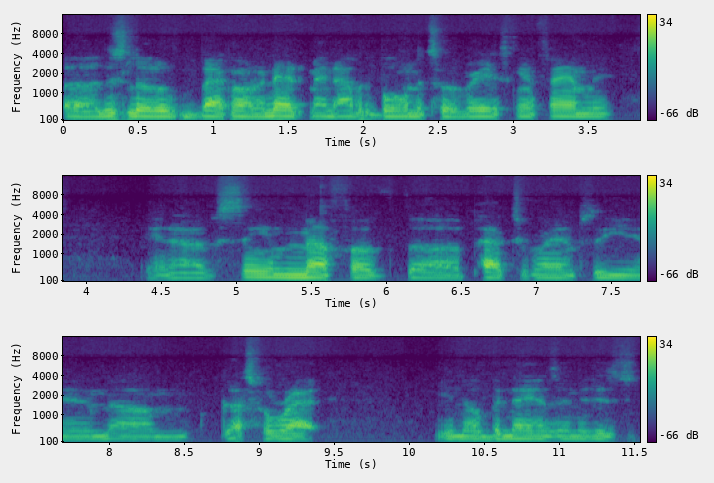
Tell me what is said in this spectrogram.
uh, a little background on that, man. I was born into a Redskin family, and I've seen enough of the Patrick Ramsey and um, Gus Frerotte, you know, bananas, and it just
